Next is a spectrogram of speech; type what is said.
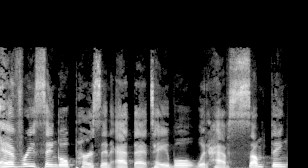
every single person at that table would have something.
